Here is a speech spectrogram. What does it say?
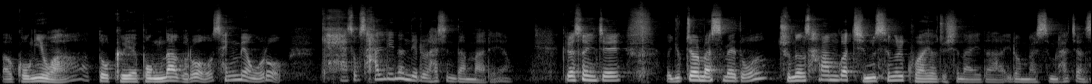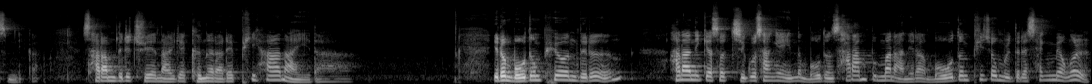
어, 공의와 또 그의 복락으로 생명으로 계속 살리는 일을 하신단 말이에요. 그래서 이제 6절 말씀에도 주는 사람과 짐승을 구하여 주시나이다 이런 말씀을 하지 않습니까? 사람들이 주의 날개 그늘 아래 피하나이다. 이런 모든 표현들은 하나님께서 지구상에 있는 모든 사람뿐만 아니라 모든 피조물들의 생명을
